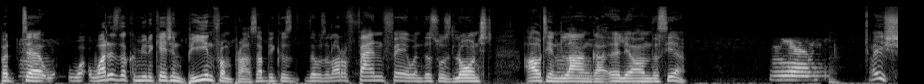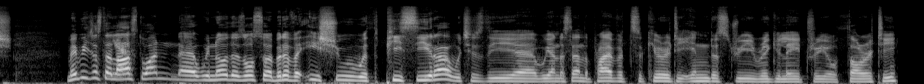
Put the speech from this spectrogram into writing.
But uh, mm. w- what has the communication been from PRASA? Because there was a lot of fanfare when this was launched out in mm. Langa earlier on this year. Yeah. Ish. Maybe just the yeah. last one. Uh, we know there's also a bit of an issue with PSIRA, which is the, uh, we understand, the Private Security Industry Regulatory Authority.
